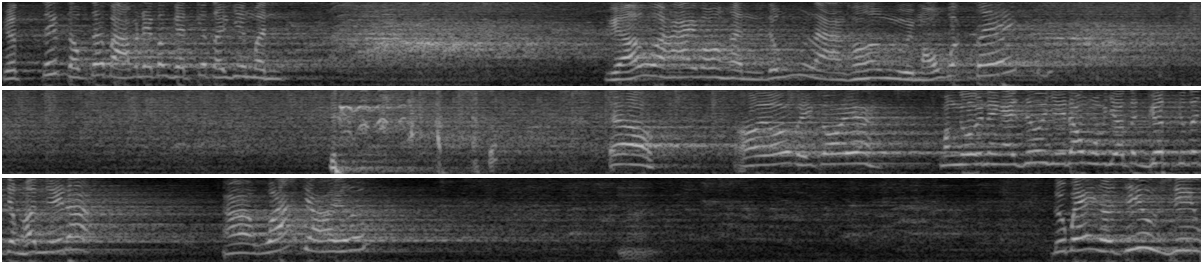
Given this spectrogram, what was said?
Rồi tiếp tục tới bà bên đây bà gịch cái tự nhiên mình. Gỡ qua hai bo hình, đúng là hơn người mẫu quốc tế. Thấy không? Trời ơi bị coi á. Mà người này ngày xưa gì đâu mà bây giờ ta gịch người ta chụp hình vậy đó. À, quá trời luôn. Đứa bé nhỏ xíu xíu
